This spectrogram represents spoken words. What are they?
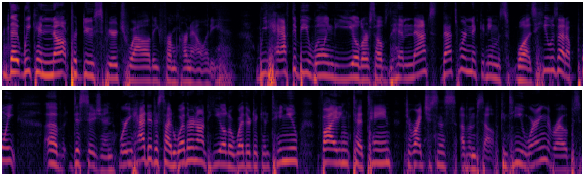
that we cannot produce spirituality from carnality. We have to be willing to yield ourselves to Him. That's that's where Nicodemus was. He was at a point of decision where he had to decide whether or not to yield or whether to continue fighting to attain to righteousness of himself. Continue wearing the robes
